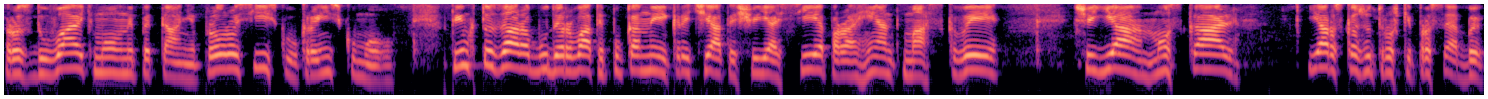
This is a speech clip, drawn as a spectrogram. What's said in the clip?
роздувають мовне питання про російську українську мову. Тим, хто зараз буде рвати пукани і кричати, що я сєпар, агент Москви, що я москаль. Я розкажу трошки про себе.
